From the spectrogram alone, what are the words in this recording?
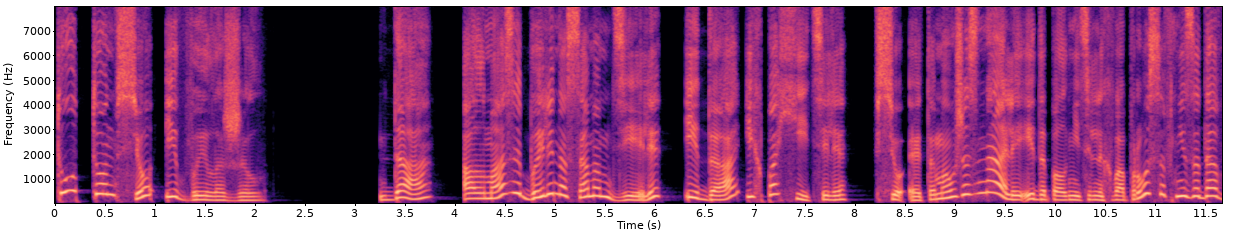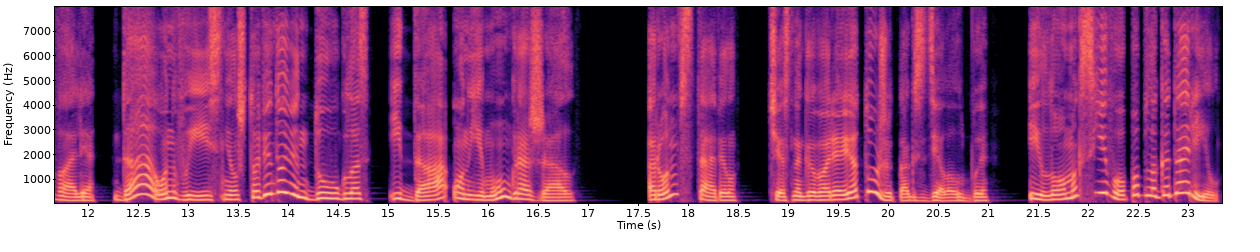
Тут он все и выложил. Да, алмазы были на самом деле, и да, их похитили. Все это мы уже знали и дополнительных вопросов не задавали. Да, он выяснил, что виновен Дуглас, и да, он ему угрожал. Рон вставил. «Честно говоря, я тоже так сделал бы». И Ломакс его поблагодарил.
